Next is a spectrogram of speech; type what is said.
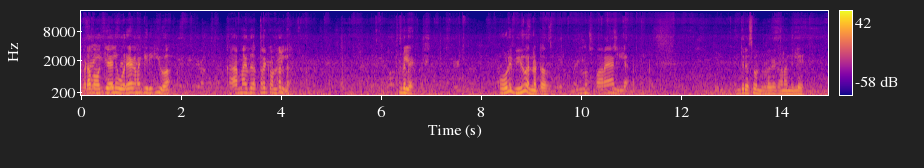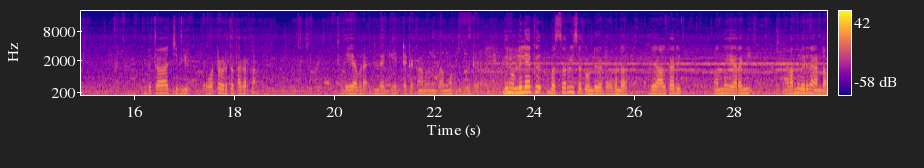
എവിടെ നോക്കിയാലും ഒരേ കണക്ക് ഇരിക്കുക കാരണം ഇത് അത്രയ്ക്കുണ്ടല്ലോ. ഉണ്ടല്ലേ ഹോളി വ്യൂ തന്നെ കേട്ടോ. ഒന്നും പറയാനില്ല. എന്ത് രസമുണ്ട് ഇവിടെ കാണാനില്ലേ? ഇടുക്കാച്ചി വ്യൂ ഓട്ടോ എടുത്ത് തകർക്കാം. ദേ അവിടെ ഇതിന്റെ ഗേറ്റൊക്കെ കാണുന്നത് നമുക്ക് അങ്ങോട്ടൊന്ന് പോയിട്ട് വരാം. ഇതിനുള്ളിലേക്ക് ബസ് സർവീസൊക്കെ ഉണ്ട് കേട്ടോ കണ്ടോ? ഈ ആൾക്കാർ വന്ന് ഇറങ്ങി നടന്നു വരുന്ന കണ്ടോ?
